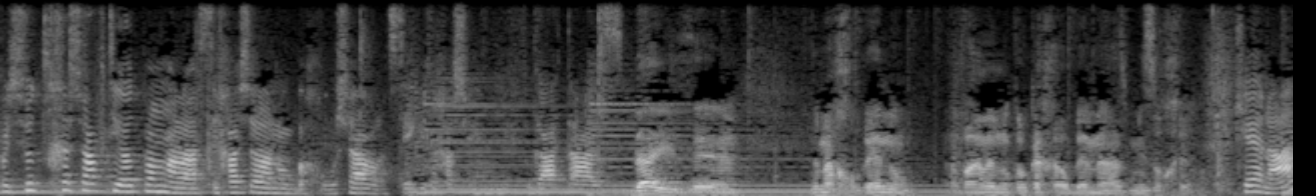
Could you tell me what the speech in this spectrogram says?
פשוט חשבתי עוד פעם על השיחה שלנו בחורשה, ורציתי להגיד לך שנפגעת אז. די, זה, זה מאחורינו. עבר לנו כל כך הרבה מאז, מי זוכר? כן, אה?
